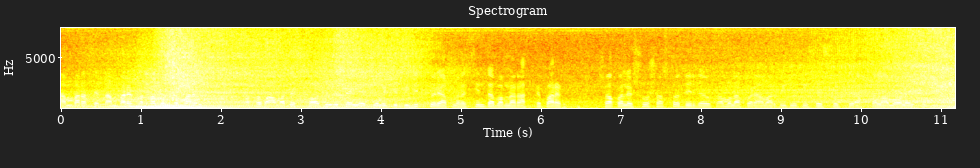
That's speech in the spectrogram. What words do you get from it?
নাম্বার আছে নাম্বারে কথা বলতে পারেন, অথবা আমাদের সহযোগিতা নিয়ে জমিটি ভিজিট করে আপনারা চিন্তা ভাবনা রাখতে পারেন। সকলে সুস্বাস্থ্য, দীর্ঘায়ু কামনা করে আমার ভিডিওটি শেষ করছি। আসসালামু আলাইকুম।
